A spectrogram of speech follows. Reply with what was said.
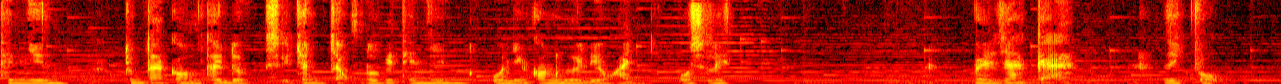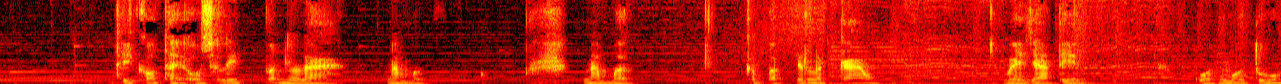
thiên nhiên chúng ta còn thấy được sự trân trọng đối với thiên nhiên của những con người điều hành Ocelit. Về giá cả, dịch vụ, thì có thể Ocelot vẫn là nằm ở nằm ở cấp bậc rất là cao về giá tiền của mỗi tour.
